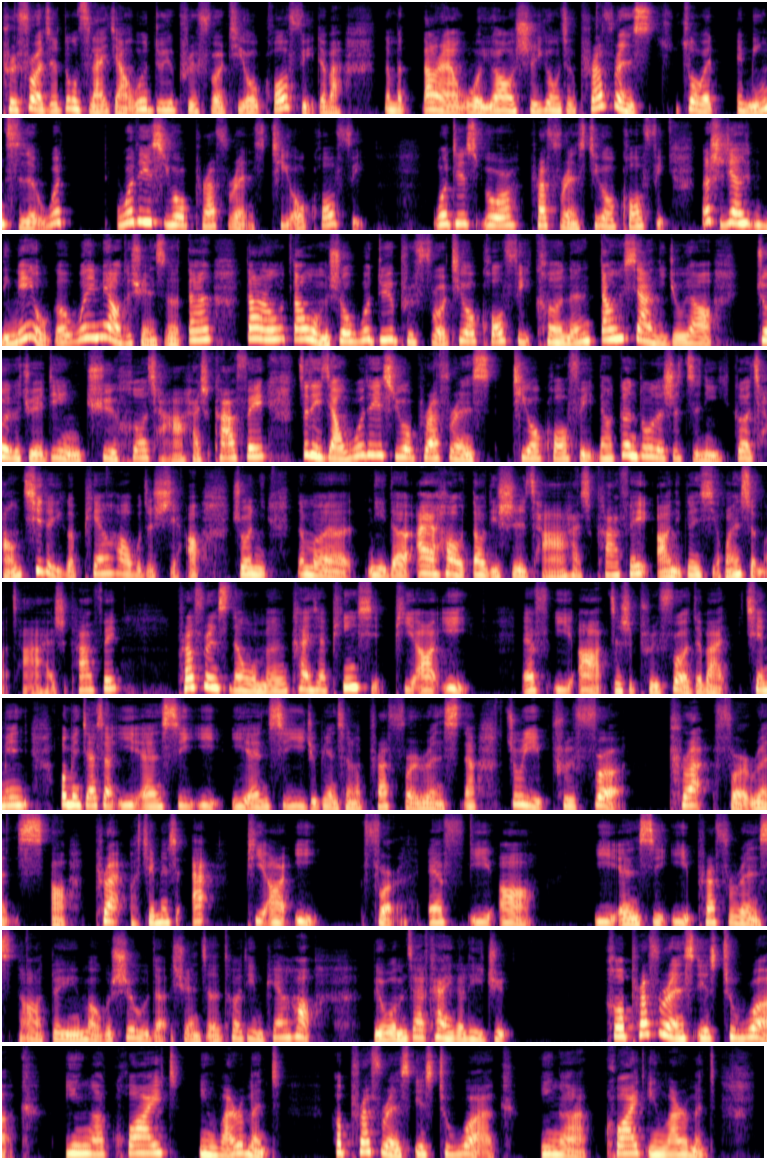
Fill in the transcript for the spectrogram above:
prefer 这个动词来讲，Would you prefer tea or coffee？对吧？那么当然，我要是用这个 preference 作为名词，What What is your preference? Tea or coffee？What is your preference tea or coffee？那实际上里面有个微妙的选择。当然，当然，当我们说 What do you prefer tea or coffee？可能当下你就要做一个决定，去喝茶还是咖啡。这里讲 What is your preference tea or coffee？那更多的是指你一个长期的一个偏好或者喜好。说你那么你的爱好到底是茶还是咖啡啊？你更喜欢什么？茶还是咖啡？Preference 呢？我们看一下拼写，P R E F E R，这是 prefer 对吧？前面后面加上 E N C E，E N C E 就变成了 preference。那注意 prefer preference 啊，pre 前面是 a P R E fer F E R E N C E preference 啊，对于某个事物的选择特定偏好。比如我们再看一个例句：Her preference is to work。in a quiet environment. Her preference is to work in a quiet environment.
